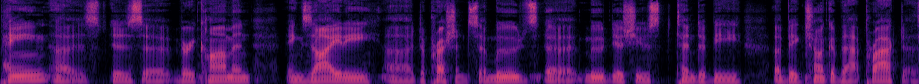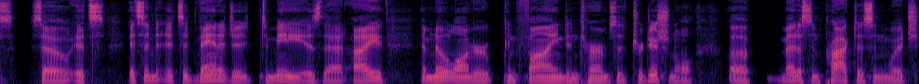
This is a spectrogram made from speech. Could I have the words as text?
Pain uh, is, is uh, very common. Anxiety, uh, depression. So moods, uh, mood issues tend to be a big chunk of that practice. So it's it's an its advantage to me is that I am no longer confined in terms of traditional uh, medicine practice in which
